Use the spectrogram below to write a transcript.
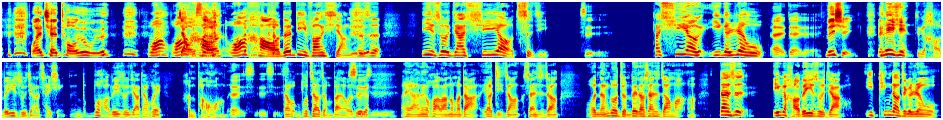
完全投入，往往好往好的地方想，就是艺术家需要刺激，是，他需要一个任务，哎，对对，mission。Mission，这个好的艺术家才行，不好的艺术家他会很彷徨的，呃，是是，然后不知道怎么办。我这个，哎呀，那个画廊那么大，要几张？三十张。我能够准备到三十张吗？啊！但是一个好的艺术家一听到这个任务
